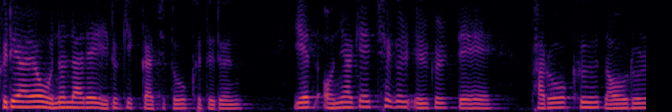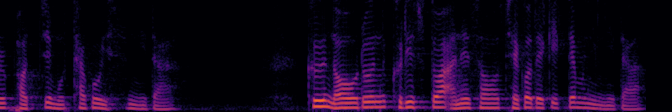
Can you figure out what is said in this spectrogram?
그리하여 오늘날에 이르기까지도 그들은 옛 언약의 책을 읽을 때에 바로 그 너울을 벗지 못하고 있습니다. 그 너울은 그리스도 안에서 제거되기 때문입니다.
